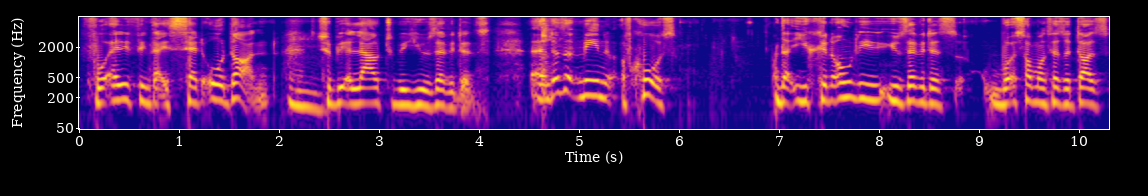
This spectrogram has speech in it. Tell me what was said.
for anything that is said or done to be allowed to be used evidence. And doesn't mean, of course, that you can only use evidence what someone says or does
